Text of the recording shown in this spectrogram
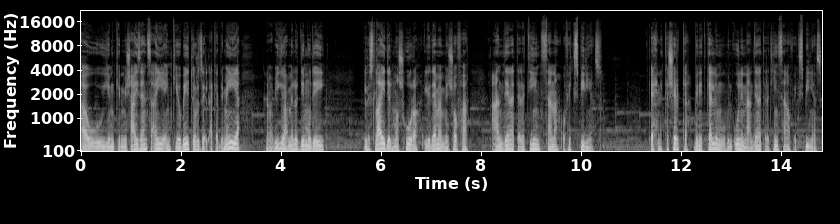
أو يمكن مش عايز أنسى أي incubators الأكاديمية. لما بييجوا يعملوا demo day ال slide المشهورة اللي دايما بنشوفها عندنا 30 سنة of experience إحنا كشركة بنتكلم وبنقول إن عندنا 30 سنة of experience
